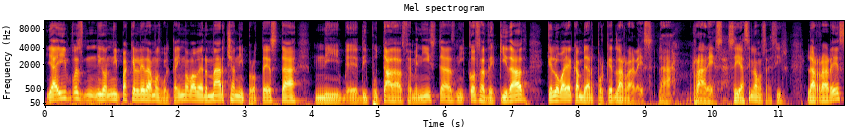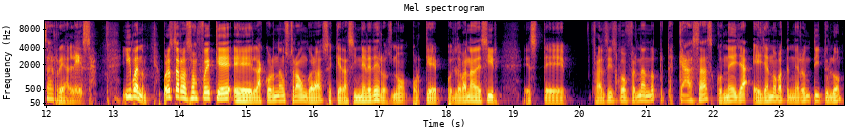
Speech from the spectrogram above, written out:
Y ahí pues digo, ni para qué le damos vuelta. Ahí no va a haber marcha, ni protesta, ni eh, diputadas feministas, ni cosas de equidad que lo vaya a cambiar porque es la rareza, la rareza, sí, así la vamos a decir, la rareza realeza. Y bueno, por esta razón fue que eh, la corona austrohúngara se queda sin herederos, ¿no? Porque pues le van a decir, este, Francisco Fernando, tú te casas con ella, ella no va a tener un título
